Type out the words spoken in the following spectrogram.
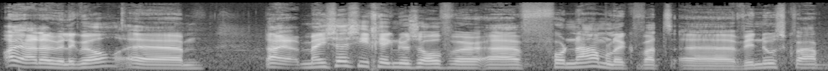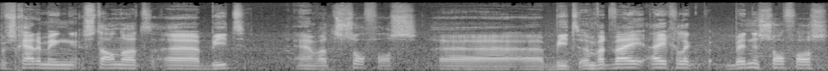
Oh ja, dat wil ik wel. Ehm, nou mijn sessie ging dus over eh, voornamelijk wat eh, Windows qua bescherming standaard eh, biedt en wat Sophos biedt. En wat wij eigenlijk binnen Sophos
